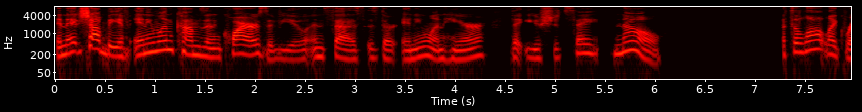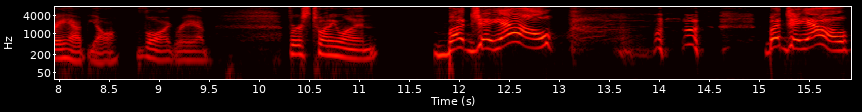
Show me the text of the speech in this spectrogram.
And it shall be if anyone comes and inquires of you and says, Is there anyone here? that you should say no. It's a lot like Rahab, y'all. It's a lot like Rahab. Verse 21. But Jael, but Jael,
